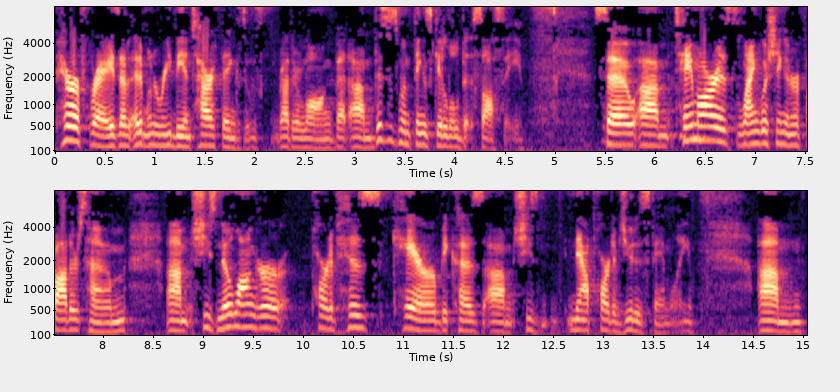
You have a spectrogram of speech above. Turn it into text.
paraphrase. I, didn't want to read the entire thing because it was rather long, but um, this is when things get a little bit saucy. So um, Tamar is languishing in her father's home. Um, she's no longer part of his care because um, she's now part of Judah's family. Um,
